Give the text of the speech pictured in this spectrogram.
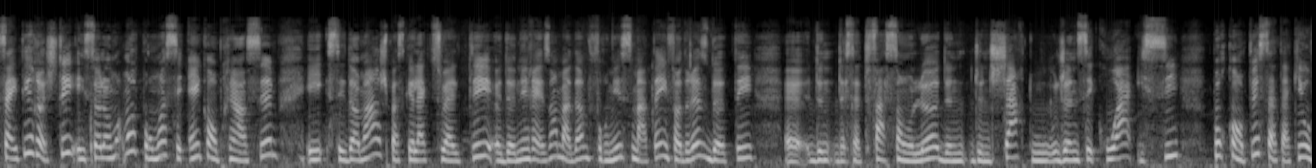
Ça a été rejeté et selon moi, pour moi, c'est incompréhensible et c'est dommage parce que l'actualité a donné raison à Mme Fournier ce matin. Il faudrait se doter euh, de cette façon-là d'une charte ou je ne sais quoi ici pour qu'on puisse s'attaquer au,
